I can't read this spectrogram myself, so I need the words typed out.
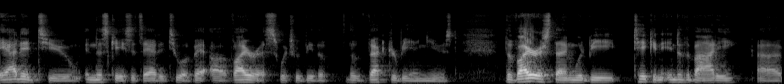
added to, in this case, it's added to a, a virus, which would be the, the vector being used. The virus then would be taken into the body. Uh,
